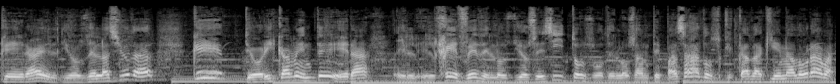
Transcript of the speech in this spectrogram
que era el dios de la ciudad, que teóricamente era el, jefe de los diosesitos o de los antepasados que cada quien adoraba.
